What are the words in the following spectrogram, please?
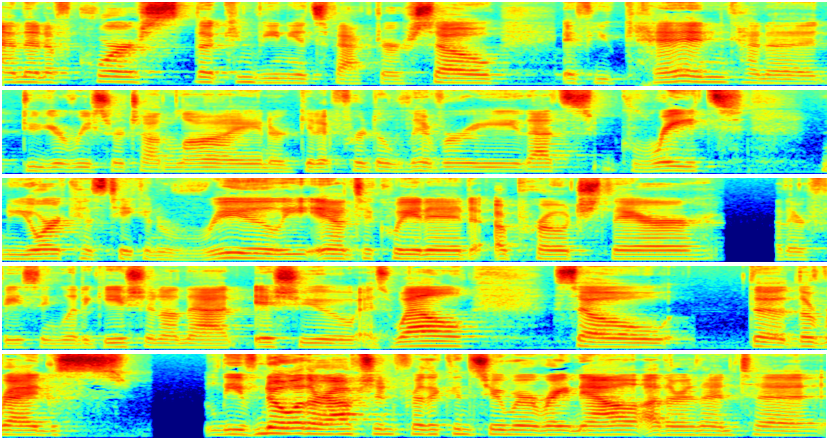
And then of course the convenience factor so if you can kind of do your research online or get it for delivery that's great New York has taken a really antiquated approach there they're facing litigation on that issue as well. So the the regs leave no other option for the consumer right now other than to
